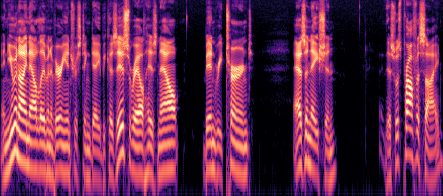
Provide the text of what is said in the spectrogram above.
And you and I now live in a very interesting day because Israel has now been returned as a nation. This was prophesied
